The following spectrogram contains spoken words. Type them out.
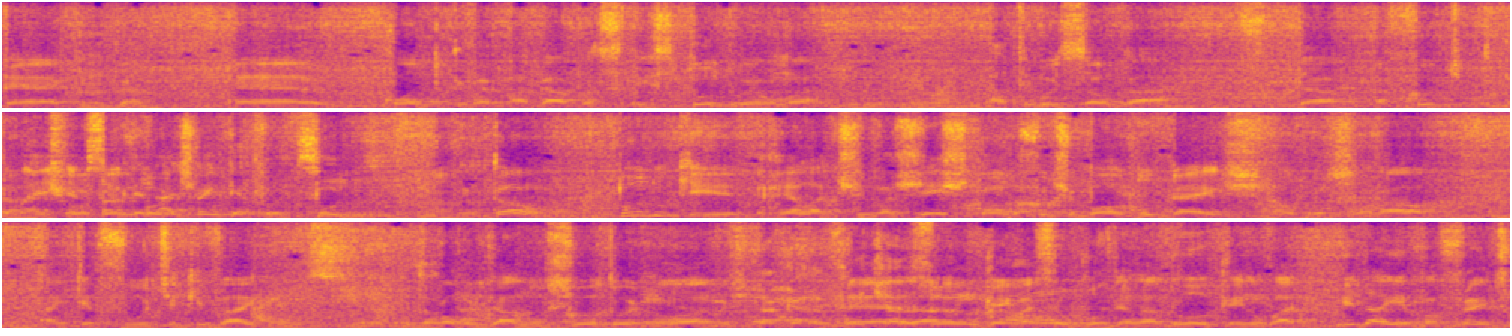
técnica, uhum. é, quanto que vai pagar. Pra, isso tudo é uma atribuição da, da, da FUT. Da a responsabilidade da Interfood. Tudo. Uhum. Então, tudo que é relativo à gestão do futebol do 10 ao profissional, a Interfood é que vai, como já anunciou dois nomes. Frente é, azul, então. Quem vai ser o coordenador, quem não vai. E daí para frente,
